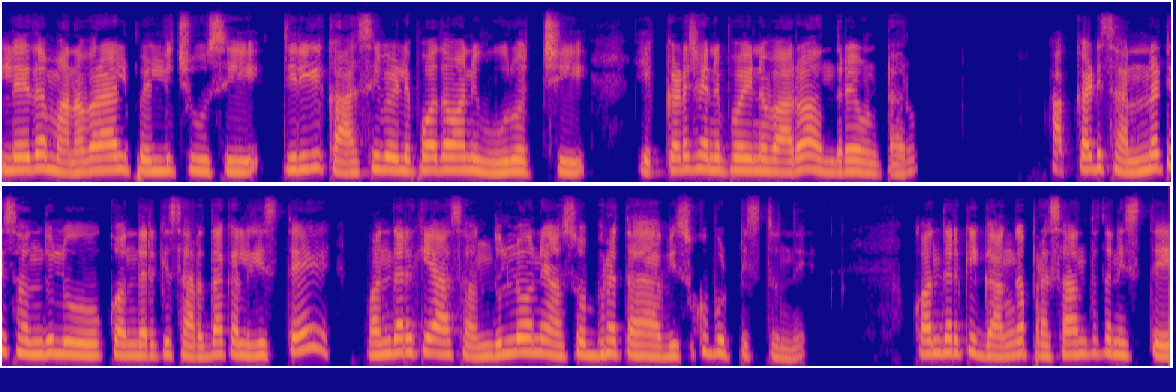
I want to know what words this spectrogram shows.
లేదా మనవరాలి పెళ్ళి చూసి తిరిగి కాశీ వెళ్ళిపోదామని ఊరొచ్చి ఇక్కడ చనిపోయిన వారు అందరే ఉంటారు. అక్కడి సన్నటి సందులు కొందరికి సరదా కలిగిస్తే కొందరికి ఆ సందుల్లోని అశుభ్రత విసుగు పుట్టిస్తుంది. కొందరికి గంగ ప్రశాంతతనిస్తే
